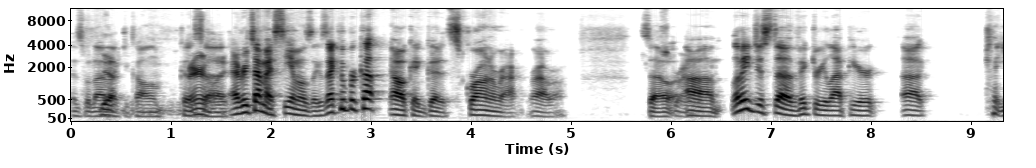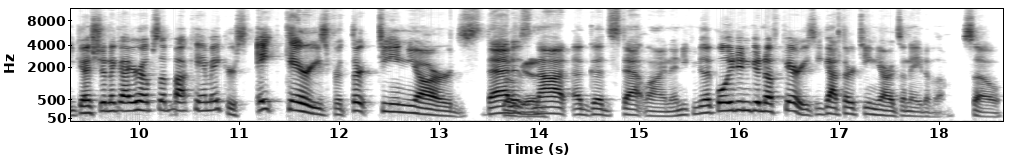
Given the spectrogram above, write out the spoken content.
is what I Yeah. like to call him because uh, every time I see him, I was like, "Is that Cooper Kupp?" Oh, okay, good. It's Scrawny Rah Rah. So um, let me just uh, victory lap here. Uh, you guys shouldn't have got your hopes up about Cam Akers. Eight carries for 13 yards. That So is good. not a good stat line. And you can be like, "Well, he didn't get enough carries. He got 13 yards on eight of them." So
